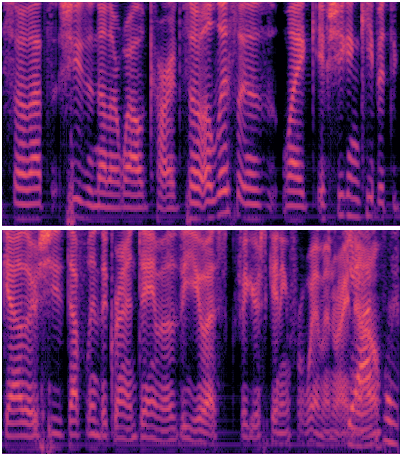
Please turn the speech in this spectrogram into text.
so that's she's another wild card. So Alissa is like, if she can keep it together, she's definitely the grand dame of the U.S. figure skating for women right yeah, now.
